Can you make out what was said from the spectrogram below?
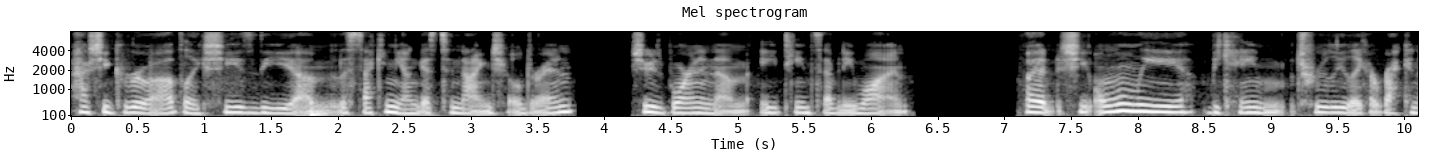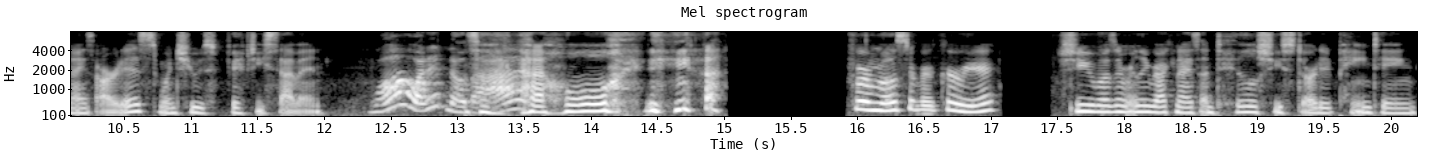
how she grew up. Like she's the um the second youngest to nine children. She was born in um 1871, but she only became truly like a recognized artist when she was 57. Whoa, I didn't know So that. that whole yeah, for most of her career, she wasn't really recognized until she started painting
